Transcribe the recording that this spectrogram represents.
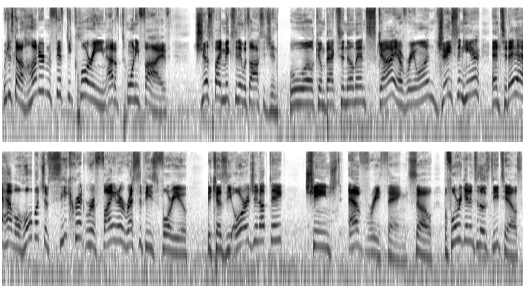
We just got 150 chlorine out of 25 just by mixing it with oxygen. Welcome back to No Man's Sky, everyone. Jason here, and today I have a whole bunch of secret refiner recipes for you because the Origin update changed everything. So, before we get into those details,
